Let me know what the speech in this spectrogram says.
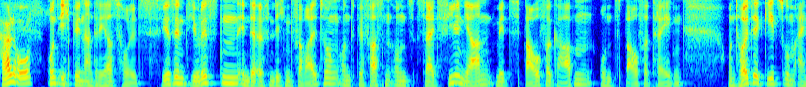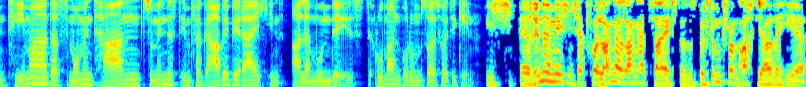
Hallo. Und ich bin Andreas Holz. Wir sind Juristen in der öffentlichen Verwaltung und befassen uns seit vielen Jahren mit Bauvergaben und Bauverträgen. Und heute geht es um ein Thema, das momentan zumindest im Vergabebereich in aller Munde ist. Roman, worum soll es heute gehen? Ich erinnere mich, ich habe vor langer, langer Zeit, das ist bestimmt schon acht Jahre her,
